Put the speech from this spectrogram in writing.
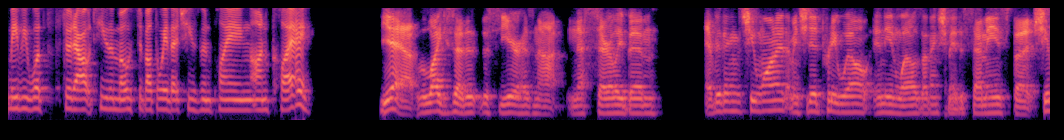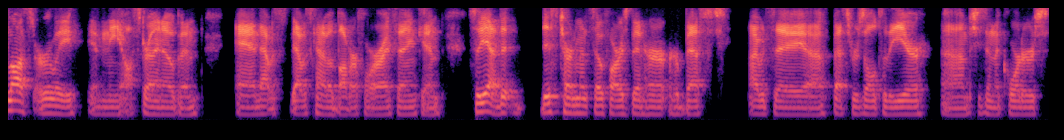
Maybe what stood out to you the most about the way that she's been playing on clay? Yeah, like you said, this year has not necessarily been everything that she wanted. I mean, she did pretty well. Indian Wells, I think she made the semis, but she lost early in the Australian Open, and that was that was kind of a bummer for her, I think. And so, yeah, th- this tournament so far has been her her best, I would say, uh, best result of the year. Um, she's in the quarters.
